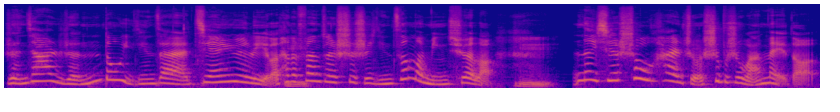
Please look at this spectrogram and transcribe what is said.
人家人都已经在监狱里了，他的犯罪事实已经这么明确了，嗯，那些受害者是不是完美的？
